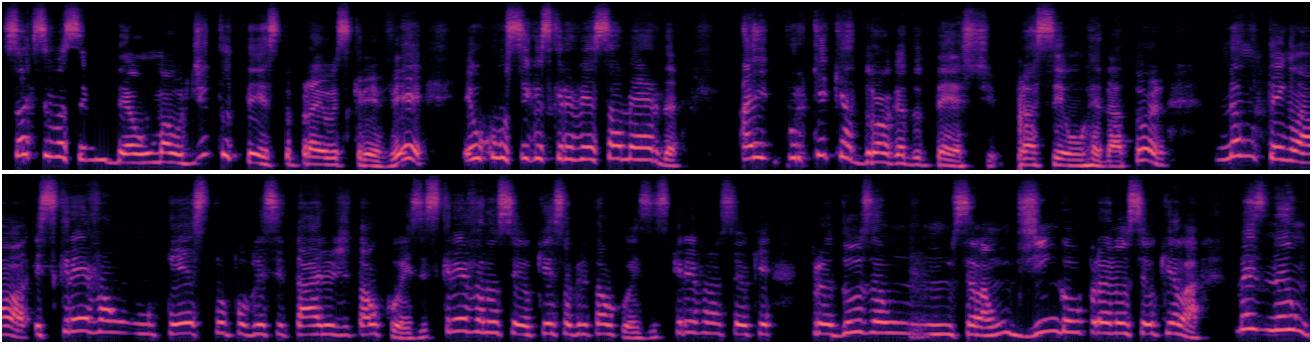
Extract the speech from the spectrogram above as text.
Só que se você me der um maldito texto para eu escrever, eu consigo escrever essa merda. Aí, por que, que a droga do teste, para ser um redator, não tem lá, ó, escreva um, um, texto publicitário de tal coisa, escreva não sei o que sobre tal coisa, escreva não sei o que, produza um, um sei lá, um jingle para não sei o que lá. Mas não,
